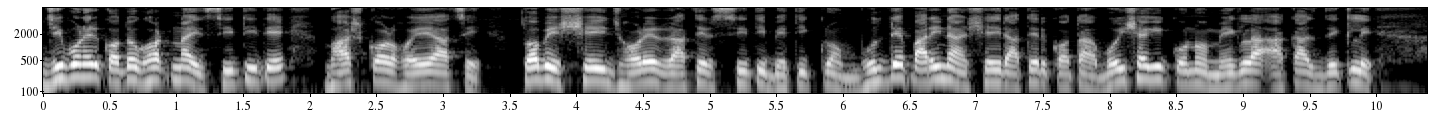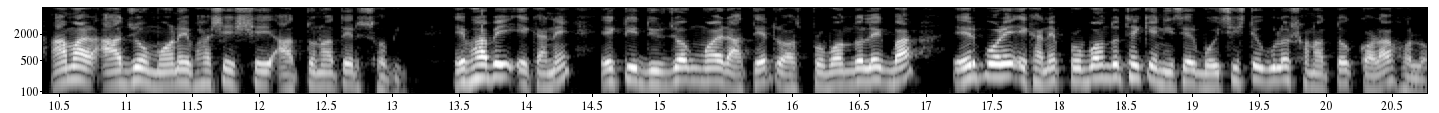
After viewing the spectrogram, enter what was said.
জীবনের কত ঘটনাই স্মৃতিতে ভাস্কর হয়ে আছে, তবে সেই ঝড়ের রাতের স্মৃতি ব্যতিক্রম। ভুলতে পারি না সেই রাতের কথা। বৈশাখী কোনো মেঘলা আকাশ দেখলে আমার আজও মনে ভাসে সেই আত্মনাথের ছবি। এভাবেই এখানে একটি দুর্যোগময় রাতের রস প্রবন্ধ লেখবা এরপরে এখানে প্রবন্ধ থেকে নিচের বৈশিষ্ট্যগুলো শনাক্ত করা হলো।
